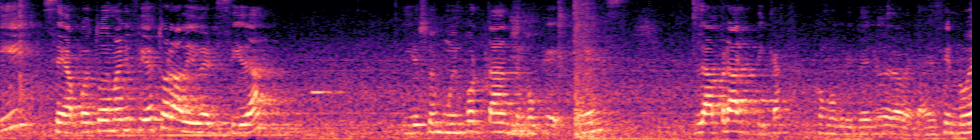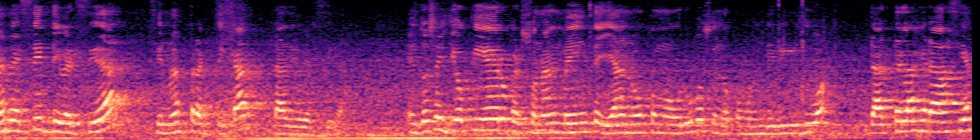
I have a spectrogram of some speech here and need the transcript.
y se ha puesto de manifiesto la diversidad. Y eso es muy importante porque es la práctica como criterio de la verdad. Es decir, no es decir diversidad, sino es practicar la diversidad. Entonces yo quiero personalmente, ya no como grupo, sino como individuo, darte las gracias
